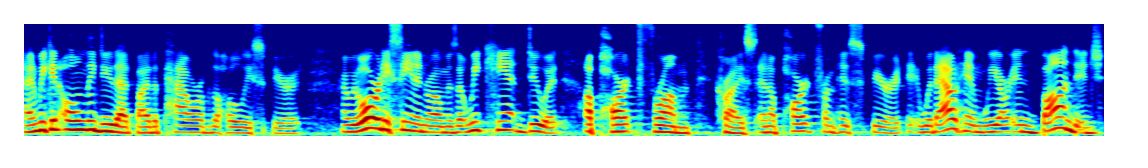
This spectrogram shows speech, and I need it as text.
And we can only do that by the power of the Holy Spirit. And we've already seen in Romans that we can't do it apart from Christ and apart from His Spirit. Without Him, we are in bondage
